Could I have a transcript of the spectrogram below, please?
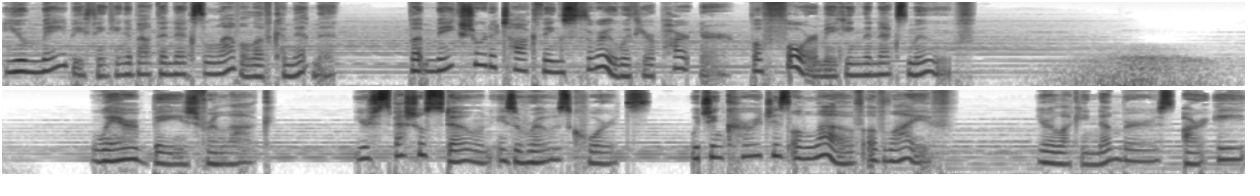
you may be thinking about the next level of commitment, but make sure to talk things through with your partner before making the next move. Wear beige for luck your special stone is rose quartz, which encourages a love of life. Your lucky numbers are 8,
